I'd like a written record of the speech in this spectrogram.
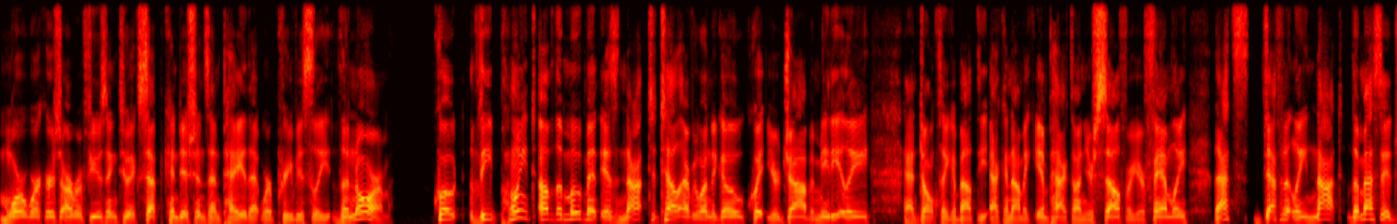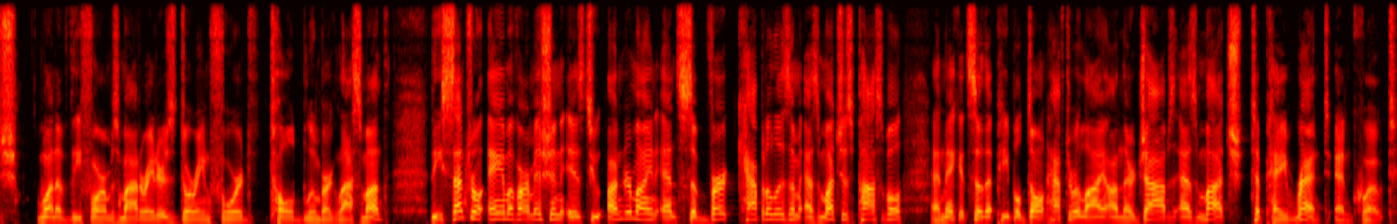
More workers are refusing to accept conditions and pay that were previously the norm. Quote, the point of the movement is not to tell everyone to go quit your job immediately and don't think about the economic impact on yourself or your family. That's definitely not the message. One of the forum's moderators, Doreen Ford, told Bloomberg last month. The central aim of our mission is to undermine and subvert capitalism as much as possible and make it so that people don't have to rely on their jobs as much to pay rent, end quote.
